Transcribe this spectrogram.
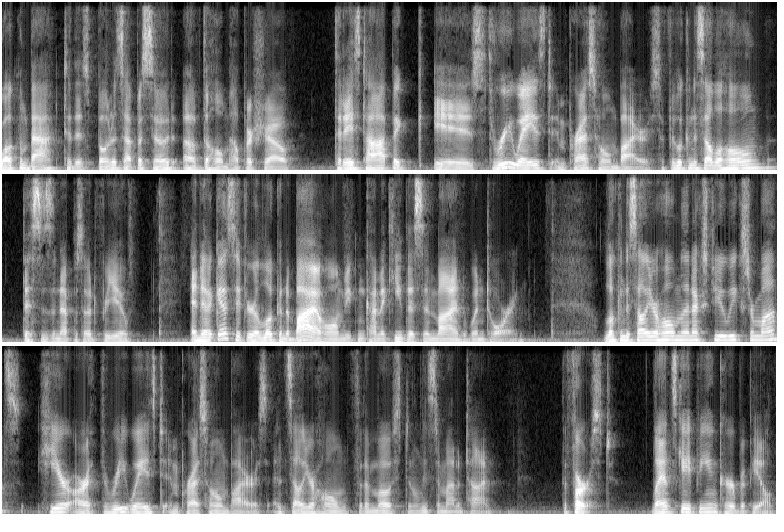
Welcome back to this bonus episode of the Home Helper Show. Today's topic is three ways to impress home buyers. So if you're looking to sell a home, this is an episode for you. And I guess if you're looking to buy a home, you can kind of keep this in mind when touring. Looking to sell your home in the next few weeks or months? Here are three ways to impress home buyers and sell your home for the most and least amount of time. The first, landscaping and curb appeal.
